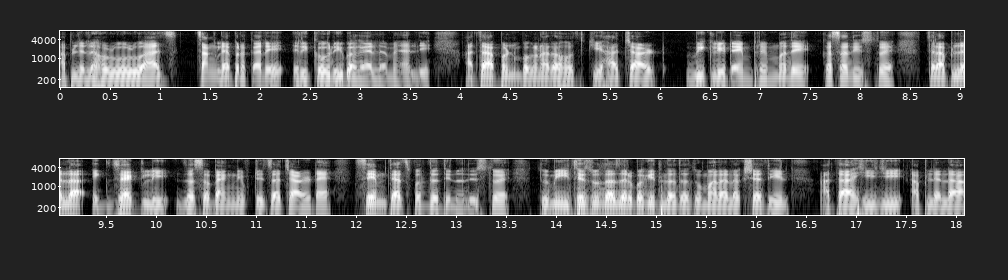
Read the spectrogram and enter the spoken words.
आपल्याला हळूहळू आज चांगल्या प्रकारे रिकव्हरी बघायला मिळाली. आता आपण बघणार आहोत की हा चार्ट वीकली टाईम फ्रेममध्ये कसा दिसतोय. तर आपल्याला एक्झॅक्टली जसं बँक निफ्टीचा चार्ट आहे सेम त्याच पद्धतीनं दिसतोय. तुम्ही इथे सुद्धा जर बघितलं तर तुम्हाला लक्षात येईल आता ही जी आपल्याला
